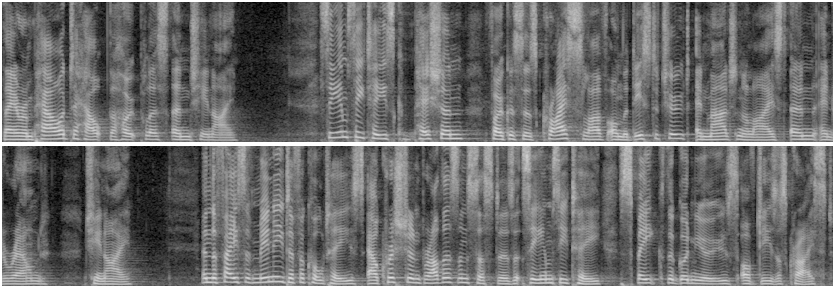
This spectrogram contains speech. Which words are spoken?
they are empowered to help the hopeless in Chennai. CMCT's compassion focuses Christ's love on the destitute and marginalised in and around Chennai. In the face of many difficulties, our Christian brothers and sisters at CMCT speak the good news of Jesus Christ.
